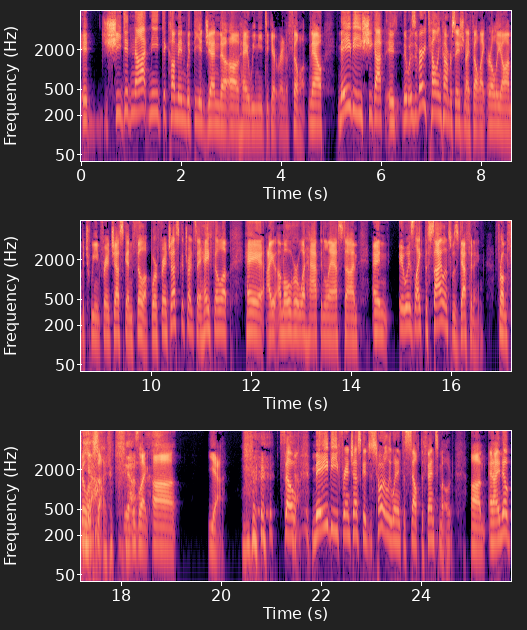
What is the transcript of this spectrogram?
it she did not need to come in with the agenda of hey, we need to get rid of Philip. Now, maybe she got it, there was a very telling conversation I felt like early on between Francesca and Philip where Francesca tried to say, "Hey Philip, hey, I, I'm over what happened last time." And it was like the silence was deafening from Philip's Yeah. side. Yeah. it was like, uh, yeah. so Yeah. maybe Francesca just totally went into self defense mode. Um, and I know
